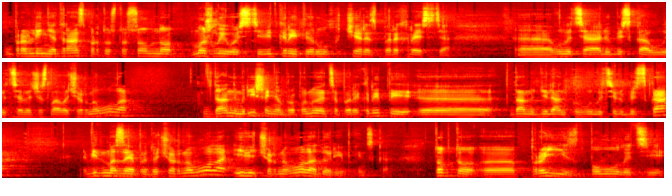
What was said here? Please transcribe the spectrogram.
управління транспорту стосовно можливості відкрити рух через перехрестя вулиця Любіська, вулиця В'ячеслава Чорновола. Даним рішенням пропонується перекрити е, дану ділянку вулиці Любіська від Мазепи до Чорновола і від Чорновола до Рібкінська. Тобто е, проїзд по вулиці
